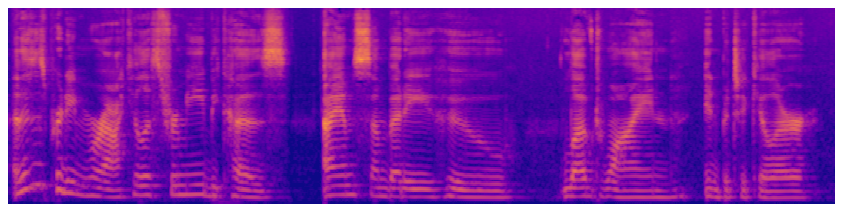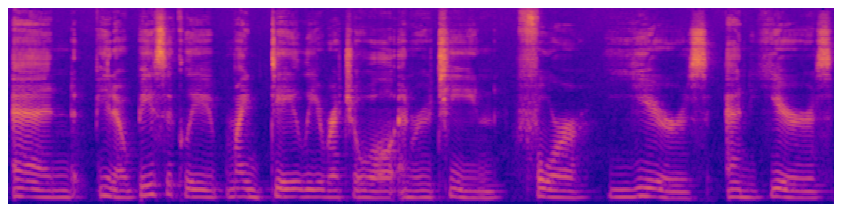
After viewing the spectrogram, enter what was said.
And this is pretty miraculous for me because I am somebody who loved wine in particular. And, you know, basically my daily ritual and routine for years and years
